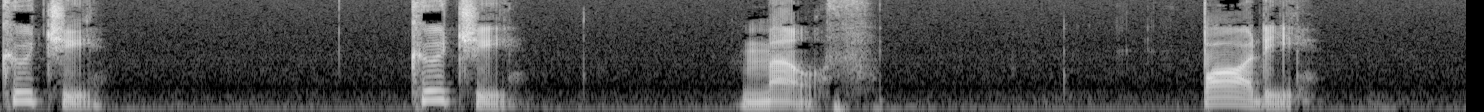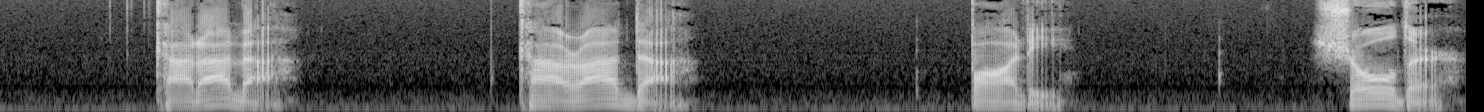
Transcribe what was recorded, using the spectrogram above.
Kuchi. Kuchi. Mouth. Body. Karada. Karada. Body. Shoulder.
